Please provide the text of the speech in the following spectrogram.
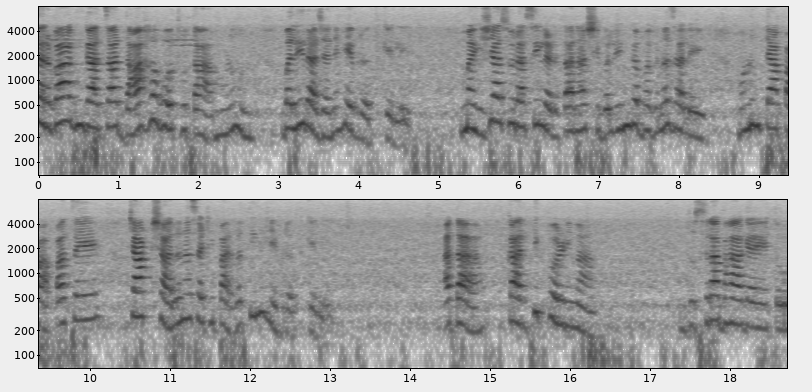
सर्वांगाचा दाह होत होता म्हणून बलिराजाने हे व्रत केले. महिषासुराशी लढताना शिवलिंग भग्न झाले म्हणून त्या पापाचे च्या क्षालनासाठी पार्वतीने हे व्रत केले. आता कार्तिक पौर्णिमा दुसरा भाग आहे तो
